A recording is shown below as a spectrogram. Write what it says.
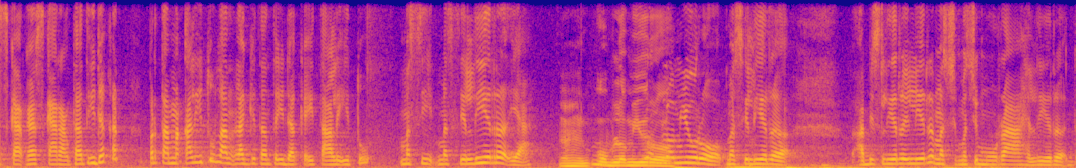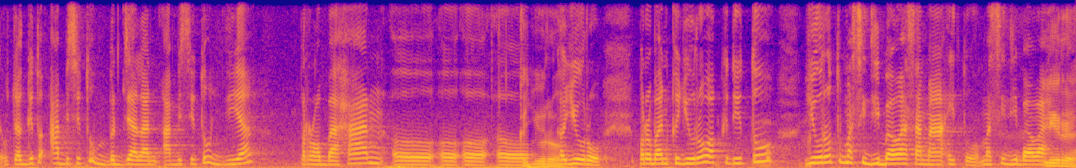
sekarang, sekarang Tante Ida kan pertama kali itu lagi Tante Ida ke Italia itu masih masih lire ya. Hmm, oh belum euro. Belum euro, masih lire. Abis lire-lire masih masih murah lire. Udah gitu abis itu berjalan abis itu dia perubahan eh, eh, eh, eh, Ke euro. Perubahan ke euro waktu itu euro tuh masih di bawah sama itu, masih di bawah eh,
